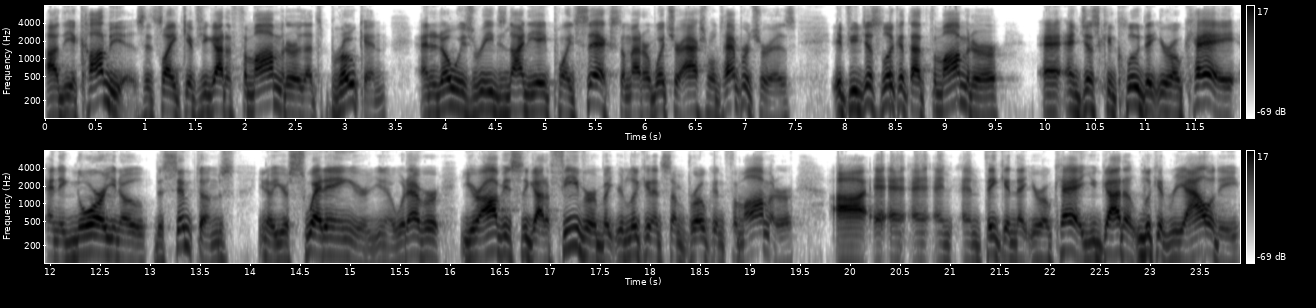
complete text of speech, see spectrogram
uh, the economy is. It's like if you got a thermometer that's broken and it always reads 98.6, no matter what your actual temperature is. If you just look at that thermometer and, and just conclude that you're okay and ignore, you know, the symptoms, you know, you're sweating or, you know, whatever, you're obviously got a fever, but you're looking at some broken thermometer uh, and, and, and thinking that you're okay. You got to look at reality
